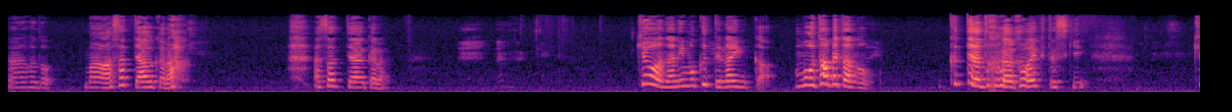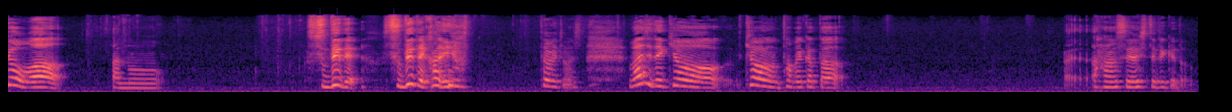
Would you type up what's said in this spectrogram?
なるほど。まああさって会うから。あさって会うから。今日は何も食ってないんか。もう食べたの。食ってるところが可愛くて好き。今日はあの素手で素手でカニを食べてました。マジで今日今日の食べ方反省してるけど。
